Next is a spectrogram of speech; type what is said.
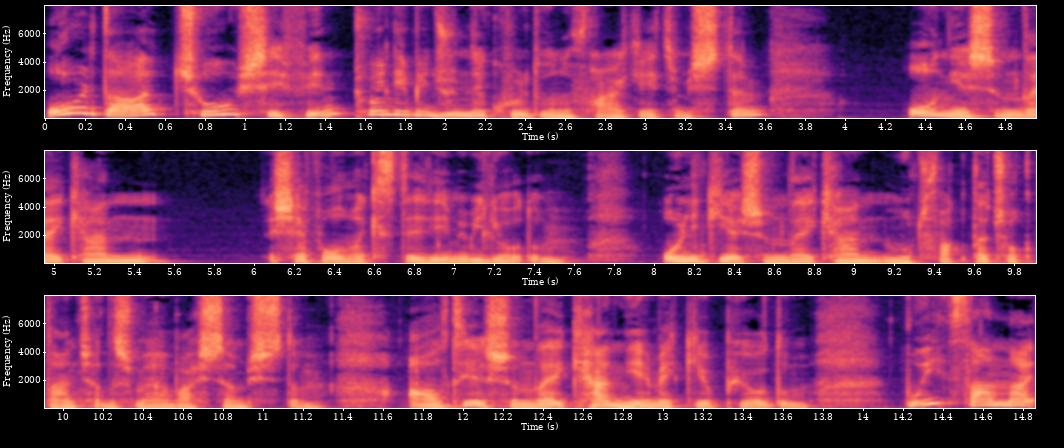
Orada çoğu şefin şöyle bir cümle kurduğunu fark etmiştim. 10 yaşımdayken şef olmak istediğimi biliyordum. 12 yaşımdayken mutfakta çoktan çalışmaya başlamıştım. 6 yaşındayken yemek yapıyordum. Bu insanlar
